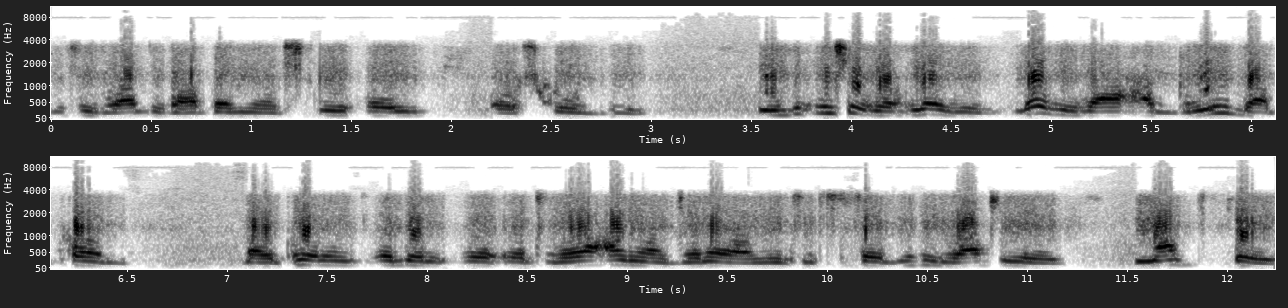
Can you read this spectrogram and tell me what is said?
this is what is happening at school A or school B. If the issues of levies, levies are agreed upon by parents at, at their annual general meeting to say this is what we must pay,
